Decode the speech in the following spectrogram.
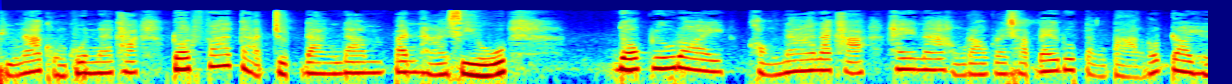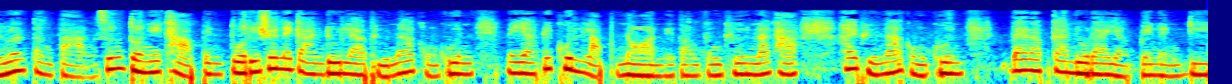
ผิวหน้าของคุณนะคะลดฝ้ากัดจุดด่างดำปัญหาสิว ยกริ้วรอยของหน้านะคะ ให้หน้าของเรากระชับได้รูปต่างๆลดรอยหย่อนย่นต่างๆ ซึ่งตัวนี้ค่ะเป็นตัวที่ช่วยในการดูแลผิวหน้าของคุณ ในยามที่คุณหลับนอนในตอนกลางคืนนะคะ ให้ผิวหน้าของคุณได้รับการดูแลอย่างเป็นอย่างดี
